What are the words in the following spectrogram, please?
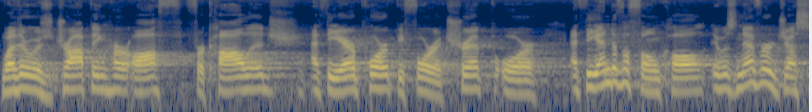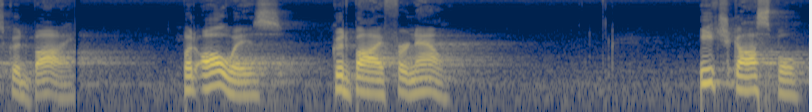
Whether it was dropping her off for college, at the airport before a trip, or at the end of a phone call, it was never just goodbye, but always goodbye for now. Each gospel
